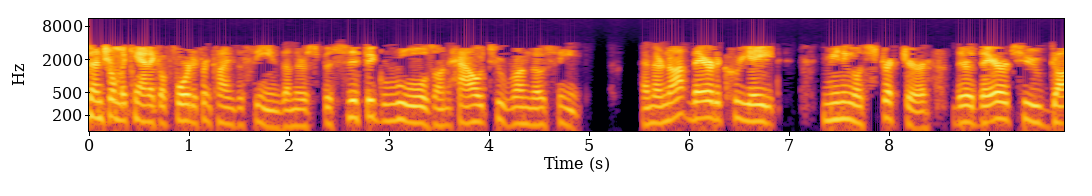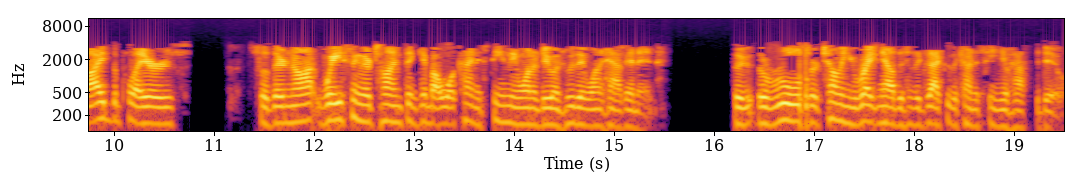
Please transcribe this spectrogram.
central mechanic of four different kinds of scenes, and there's specific rules on how to run those scenes. And they're not there to create meaningless stricture. They're there to guide the players so they're not wasting their time thinking about what kind of scene they want to do and who they want to have in it the the rules are telling you right now this is exactly the kind of scene you have to do.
